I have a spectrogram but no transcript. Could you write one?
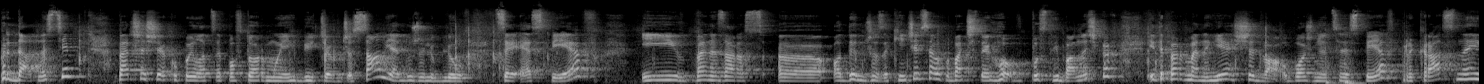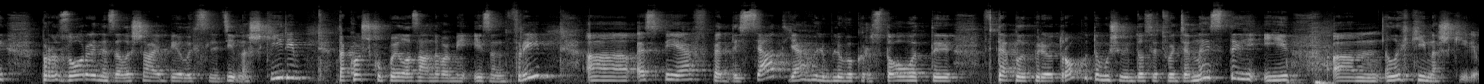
придатності. Перше, що я купила, це повтор моїх Beauty of Joseon. Я дуже люблю цей SPF. І в мене зараз е, один вже закінчився, ви побачите його в пустих баночках. І тепер в мене є ще два. Обожнюю цей SPF, прекрасний, прозорий, не залишає білих слідів на шкірі. Також купила заново мій Isn't Free е, SPF 50. Я його люблю використовувати в теплий період року, тому що він досить водянистий і ем, легкий на шкірі.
